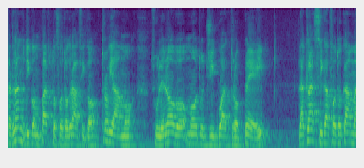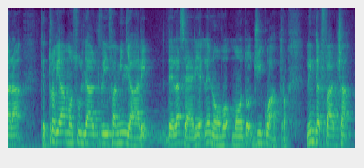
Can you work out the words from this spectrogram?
Parlando di comparto fotografico, troviamo sul Lenovo Moto G4 Play la classica fotocamera che troviamo sugli altri familiari della serie Lenovo Moto G4. L'interfaccia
